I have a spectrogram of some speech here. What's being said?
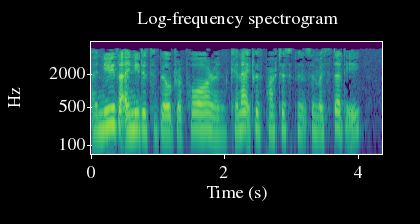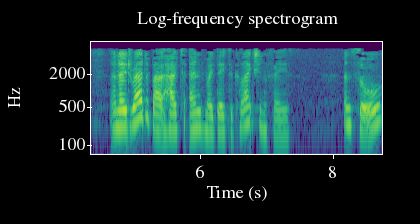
I knew that I needed to build rapport and connect with participants in my study, and I'd read about how to end my data collection phase. And so,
